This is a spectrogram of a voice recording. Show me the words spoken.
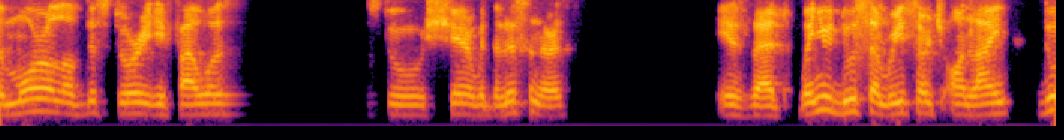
the moral of this story. If I was to share with the listeners, is that when you do some research online, do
